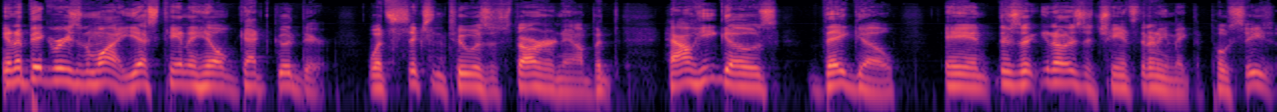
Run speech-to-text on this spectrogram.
And a big reason why. Yes, Tannehill got good there. What's 6 and 2 as a starter now, but how he goes, they go. And there's a you know, there's a chance they don't even make the postseason.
